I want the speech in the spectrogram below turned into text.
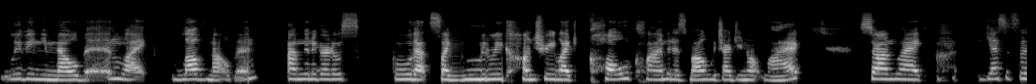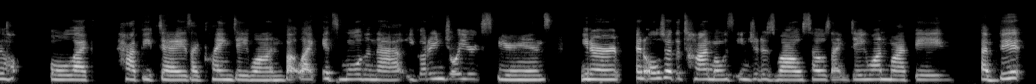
living in Melbourne. Like love Melbourne. I'm going to go to a school that's like literally country, like cold climate as well, which I do not like. So I'm like, yes, it's all like happy days, like playing D1, but like it's more than that. You got to enjoy your experience, you know. And also at the time I was injured as well. So I was like, D1 might be a bit,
